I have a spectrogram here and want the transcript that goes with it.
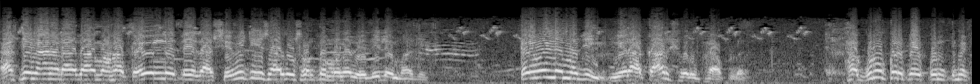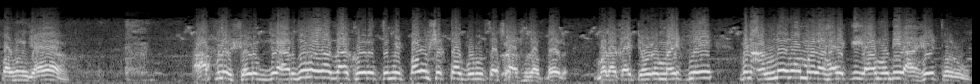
आरती राधा महा कैवल्य तेजा शेवीची साधू संत मन वेदिले माझे कैवल्य माझी निराकार स्वरूप आहे आपलं हा गुरु कृपे पण तुम्ही पाहून घ्या आपलं स्वरूप जे अर्जुनाला दाखवलं तुम्ही पाहू शकता गुरु साधला तर मला काही तेवढं माहीत नाही पण अंदाज मला आहे की यामध्ये आहे स्वरूप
